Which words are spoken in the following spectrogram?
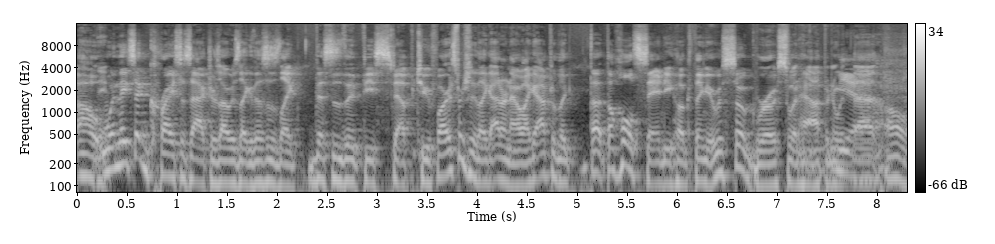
Oh, when they said crisis actors, I was like, this is like this is the, the step too far. Especially like I don't know, like after like the, the whole Sandy Hook thing, it was so gross what happened with Yeah. that. Oh,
